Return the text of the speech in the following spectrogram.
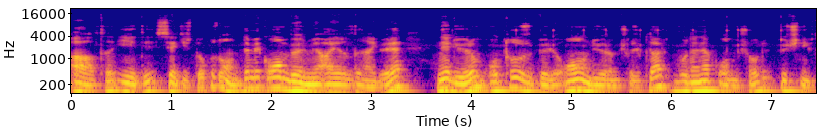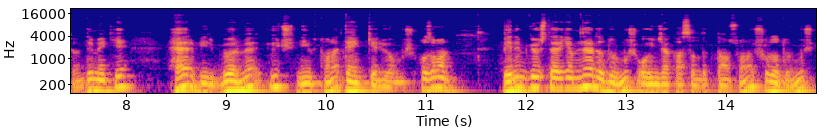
6, 7, 8, 9, 10. Demek ki 10 bölmeye ayrıldığına göre ne diyorum? 30 bölü 10 diyorum çocuklar. Burada ne olmuş oldu? 3 Newton. Demek ki her bir bölme 3 Newton'a denk geliyormuş. O zaman benim göstergem nerede durmuş? Oyuncak asıldıktan sonra şurada durmuş.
